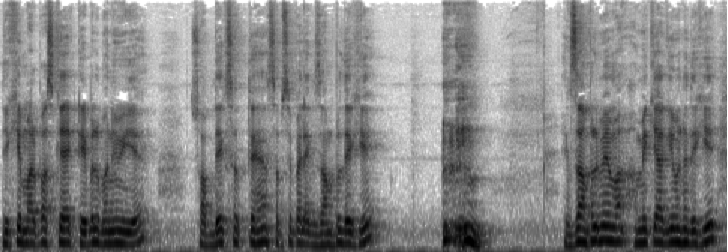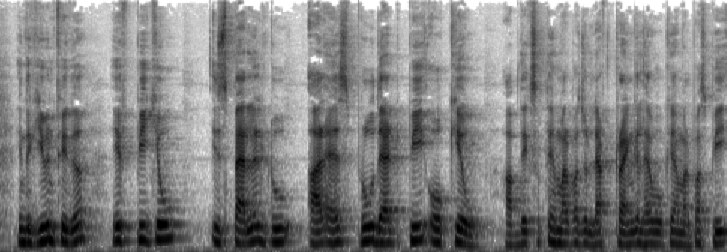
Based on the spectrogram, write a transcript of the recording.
देखिए हमारे पास क्या एक टेबल बनी हुई है। सो so, आप देख सकते हैं सबसे पहले एग्ज़ाम्पल देखिए। एग्ज़ाम्पल में हमें क्या गिवन है? देखिए in the given figure if P Q is parallel to R S prove that P O Q आप देख सकते हैं हमारे पास जो लेफ़्ट ट्राइंगल है, वो क्या हमारे पास पी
